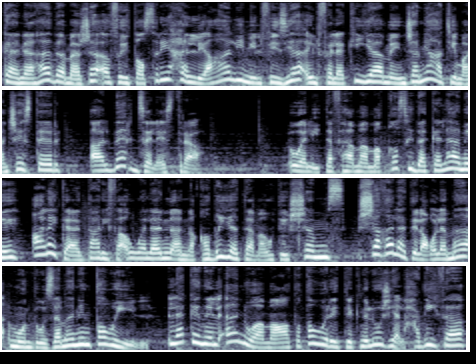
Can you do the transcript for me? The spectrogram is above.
كان هذا ما جاء في تصريح لعالم الفيزياء الفلكية من جامعة مانشستر ألبرت زيليسترا ولتفهم مقاصد كلامه عليك أن تعرف اولا أن قضية موت الشمس شغلت العلماء منذ زمن طويل. لكن الآن ومع تطور التكنولوجيا الحديثة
